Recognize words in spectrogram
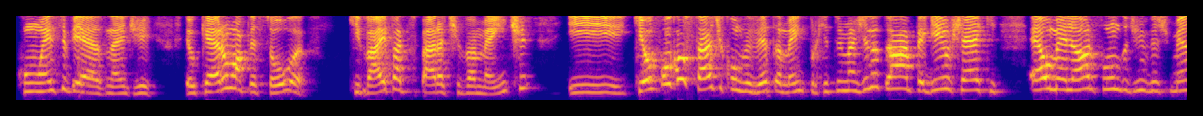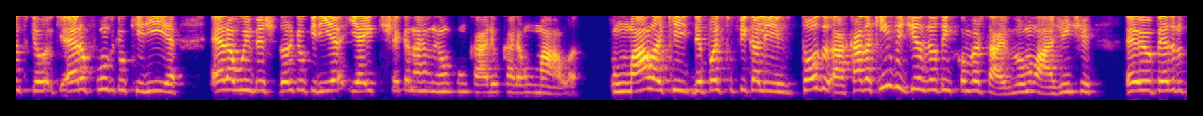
com esse viés, né? De eu quero uma pessoa que vai participar ativamente e que eu vou gostar de conviver também, porque tu imagina, tu, ah, peguei o cheque, é o melhor fundo de investimento que, eu, que era o fundo que eu queria, era o investidor que eu queria, e aí tu chega na reunião com o cara e o cara é um mala. Um mala que depois tu fica ali todo, a cada 15 dias eu tenho que conversar. Vamos lá, a gente, eu e o Pedro,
